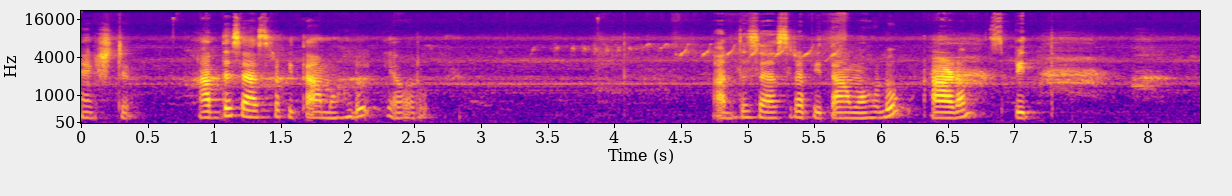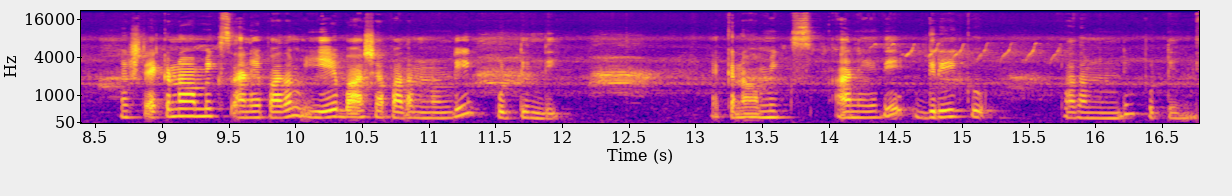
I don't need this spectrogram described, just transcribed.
నెక్స్ట్ అర్థశాస్త్ర పితామహుడు ఎవరు? అర్థశాస్త్ర పితామహుడు ఆడమ్ స్పిత్. నెక్స్ట్ ఎకనామిక్స్ అనే పదం ఏ భాషా పదం నుండి పుట్టింది? ఎకనామిక్స్ అనేది గ్రీకు పదం నుండి పుట్టింది.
